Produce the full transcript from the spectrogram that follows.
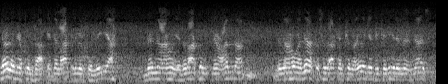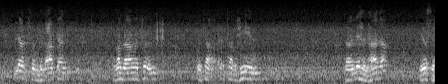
لو لم يكن فاقد العقل بالكلية بل معه إدراك نوعا ما بما هو ناقص العقل كما يوجد في كثير من الناس ناقص في العقل غباوة وتغفيل فمثل هذا؟ يصح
